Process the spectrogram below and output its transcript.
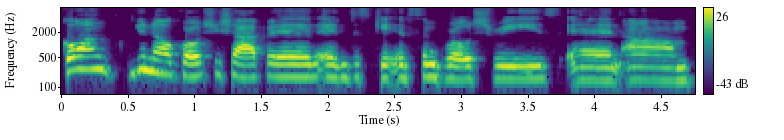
going, you know, grocery shopping and just getting some groceries and um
